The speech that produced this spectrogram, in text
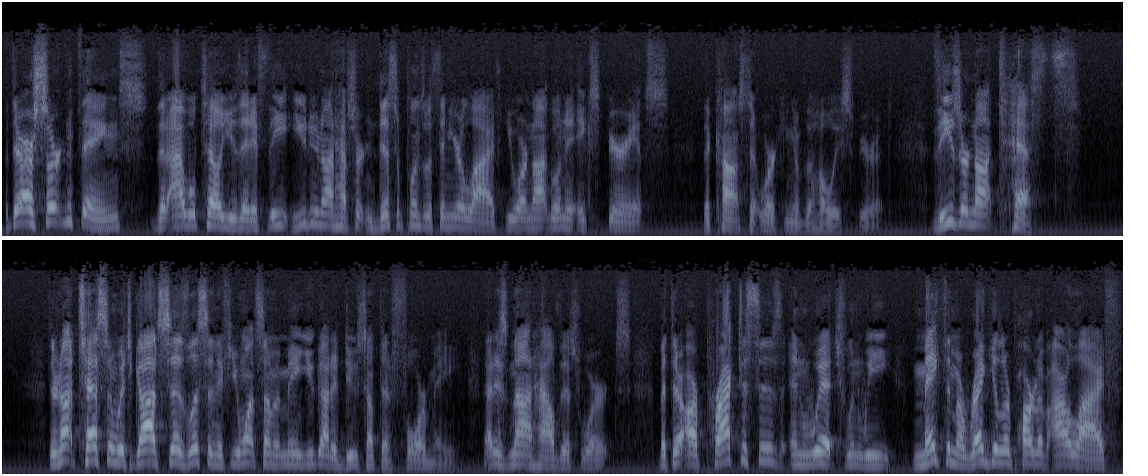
But there are certain things that I will tell you that if the, you do not have certain disciplines within your life, you are not going to experience the constant working of the Holy Spirit. These are not tests. They're not tests in which God says, listen, if you want some of me, you got to do something for me. That is not how this works. But there are practices in which, when we make them a regular part of our life,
